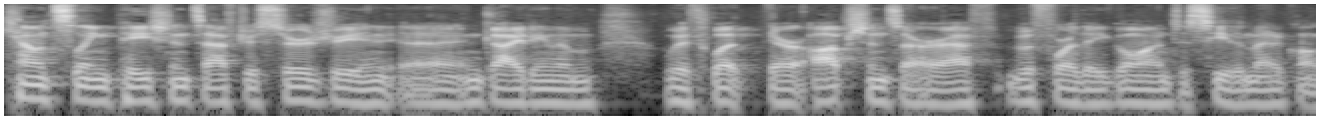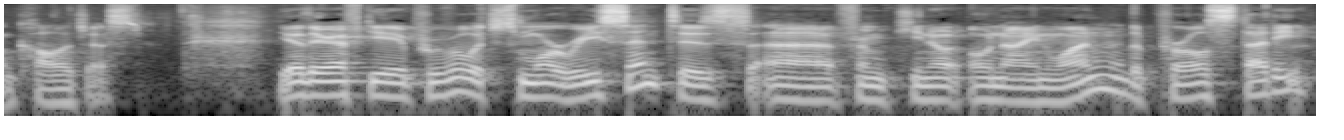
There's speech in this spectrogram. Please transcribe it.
counseling patients after surgery and, uh, and guiding them with what their options are before they go on to see the medical oncologist. The other FDA approval, which is more recent, is uh, from Keynote 091, the PEARL study.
